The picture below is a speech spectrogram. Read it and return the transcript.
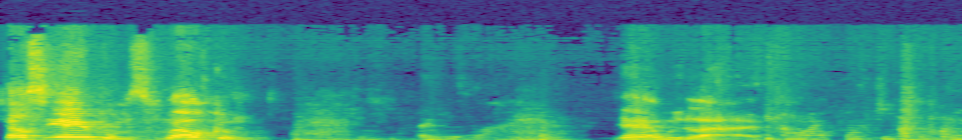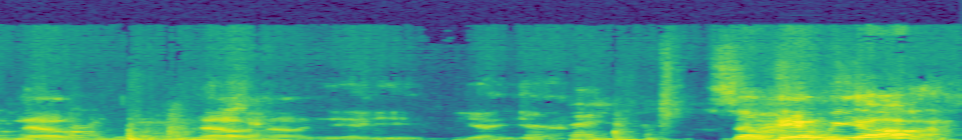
Chelsea Abrams, welcome. Are you live? Yeah, we live. Oh, I thought you put No, No, no, yeah, yeah, yeah, yeah. Okay. So here we are.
